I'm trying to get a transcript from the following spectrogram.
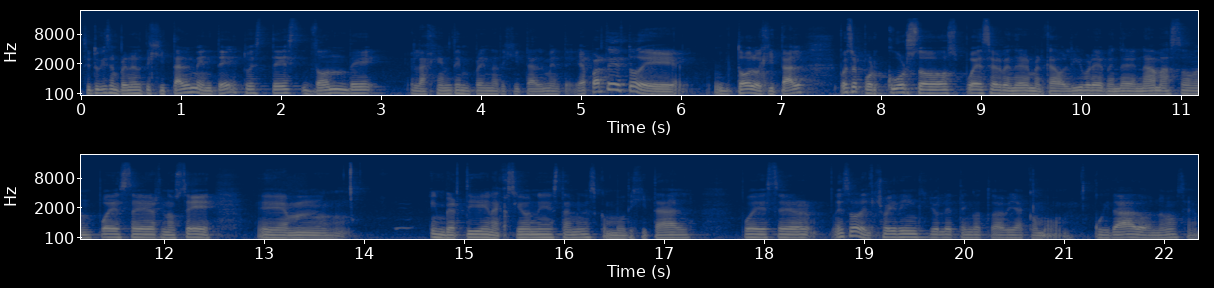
si tú quieres emprender digitalmente, tú estés donde la gente emprenda digitalmente. Y aparte de esto de todo lo digital, puede ser por cursos, puede ser vender en Mercado Libre, vender en Amazon, puede ser, no sé, em, invertir en acciones, también es como digital. Puede ser, eso del trading yo le tengo todavía como cuidado, ¿no? O sea,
